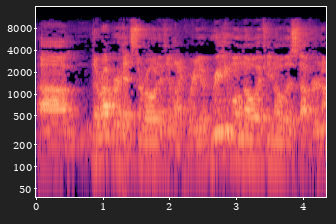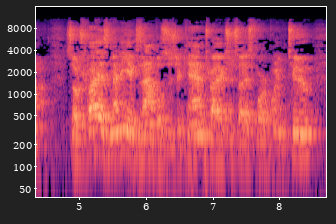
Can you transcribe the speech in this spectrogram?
um, the rubber hits the road, if you like, where you really will know if you know this stuff or not. So try as many examples as you can. Try exercise 4.2.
